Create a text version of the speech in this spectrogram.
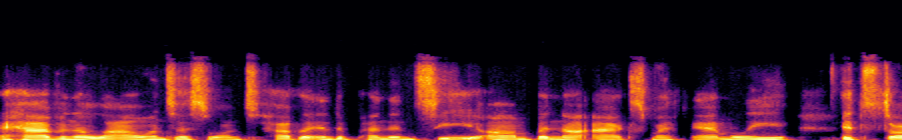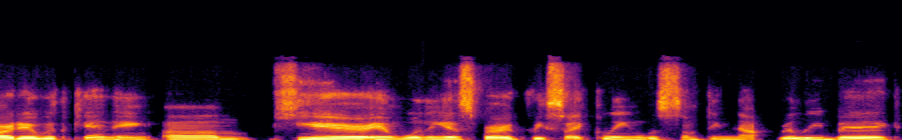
I have an allowance. I just want to have that independency, um, but not ask my family. It started with canning. Um, here in Williamsburg, recycling was something not really big,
